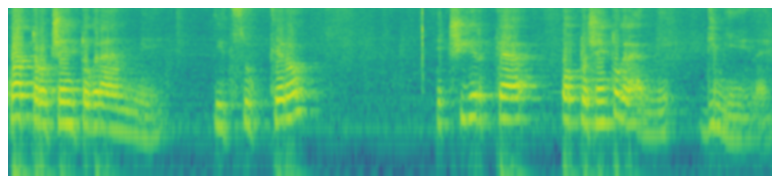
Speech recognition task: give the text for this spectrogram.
400 g di zucchero e circa 800 g di miele.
